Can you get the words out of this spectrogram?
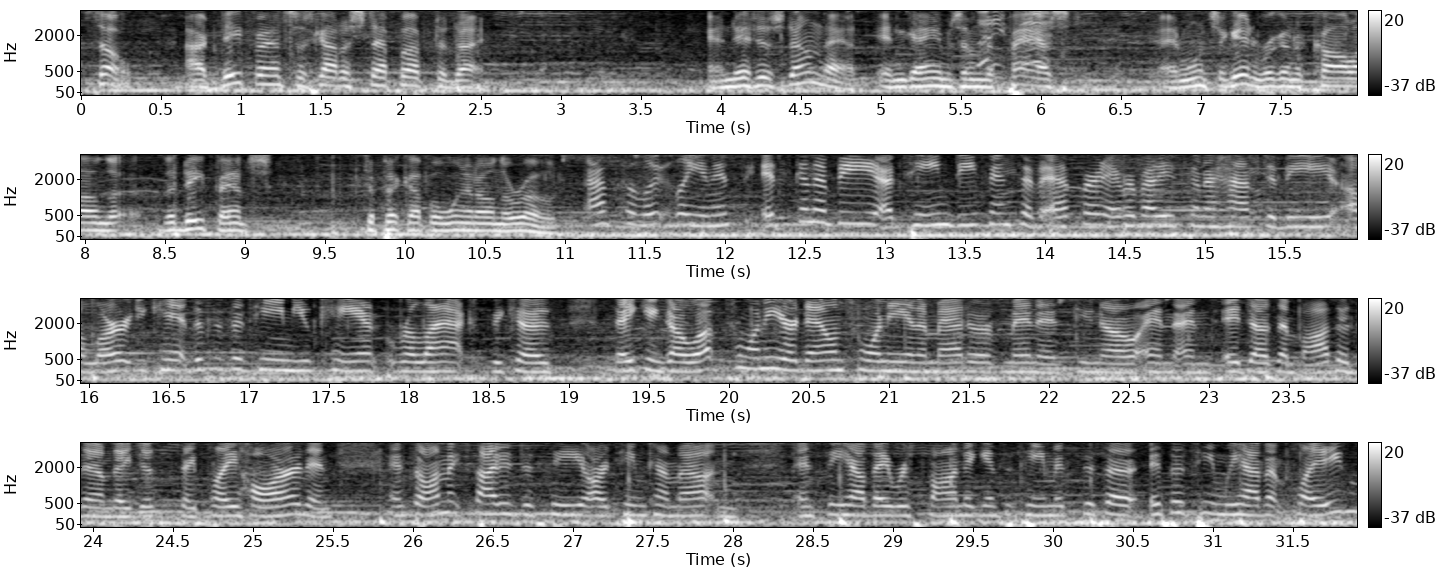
So our defense has got to step up today and it has done that in games in the past. And once again, we're going to call on the, the defense to pick up a win on the road. Absolutely, and it's it's going to be a team defensive effort. Everybody's going to have to be alert. You can't. This is a team you can't relax because they can go up 20 or down 20 in a matter of minutes. You know, and and it doesn't bother them. They just they play hard, and and so I'm excited to see our team come out and and see how they respond against a team. It's just a it's a team we haven't played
